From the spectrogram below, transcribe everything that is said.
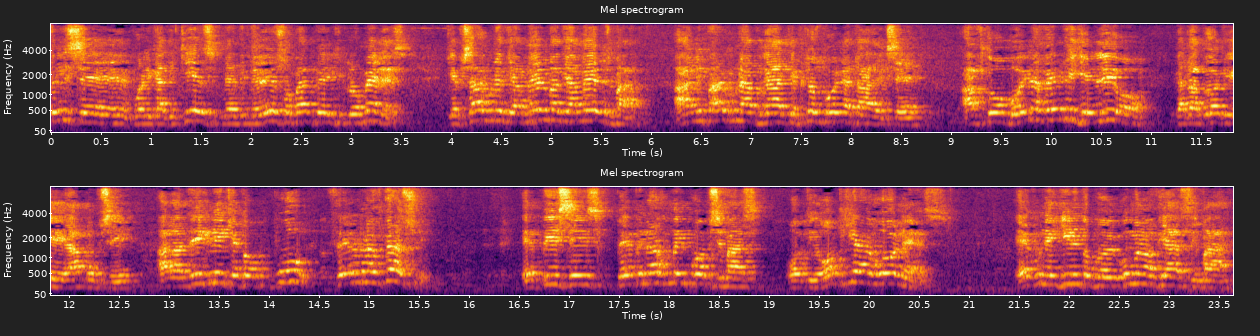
τρεις ε, πολυκατοικίες με δημιουργίες στο πάλι περικυκλωμένες και ψάχνουν διαμέρισμα διαμέρισμα, αν υπάρχουν αυγά και ποιος μπορεί να τα έριξε, αυτό μπορεί να φαίνεται γελίο κατά πρώτη άποψη, αλλά δείχνει και το πού θέλουν να φτάσουν. Επίσης πρέπει να έχουμε υπόψη μας ότι όποιοι αγώνες έχουν γίνει το προηγούμενο διάστημα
